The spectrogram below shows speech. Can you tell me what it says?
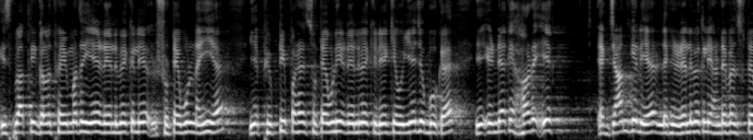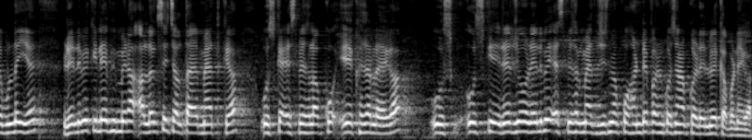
इस बात की गलत फहमी मत ये रेलवे के लिए सुटेबल नहीं है। ये फिफ्टी परसेंट सुटेबल ही रेलवे के लिए, क्योंकि ये जो बुक है, ये इंडिया के हर एक एग्ज़ाम के लिए है, लेकिन रेलवे के लिए हंड्रेड परसेंट सुटेबल नहीं है। रेलवे के लिए भी मेरा अलग से चलता है मैथ का, उसका स्पेशल आपको एक हज़ार लगेगा। उस, उसके जो रेलवे स्पेशल मैथ जिसमें आपको हंड्रेड परसेंट क्वेश्चन आपका रेलवे का बनेगा।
